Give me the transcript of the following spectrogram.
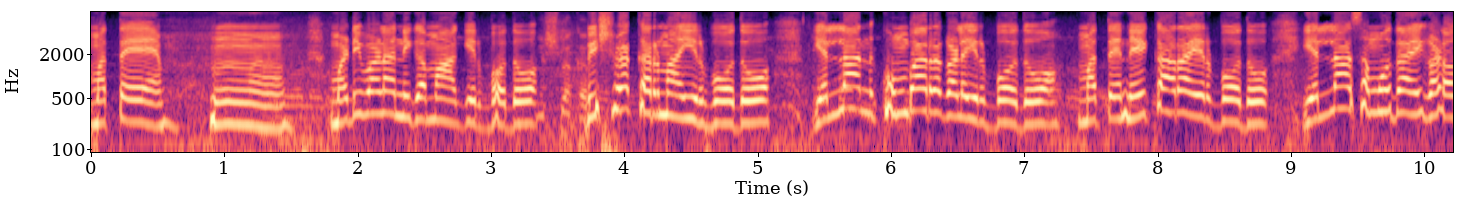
ಮತ್ತು ಮಡಿವಾಳ ನಿಗಮ ಆಗಿರ್ಬೋದು ವಿಶ್ವಕರ್ಮ. ಇರ್ಬೋದು ಎಲ್ಲ ಕುಂಬಾರಗಳು ಇರ್ಬೋದು ಮತ್ತು ನೇಕಾರ ಇರ್ಬೋದು ಎಲ್ಲ ಸಮುದಾಯಗಳು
